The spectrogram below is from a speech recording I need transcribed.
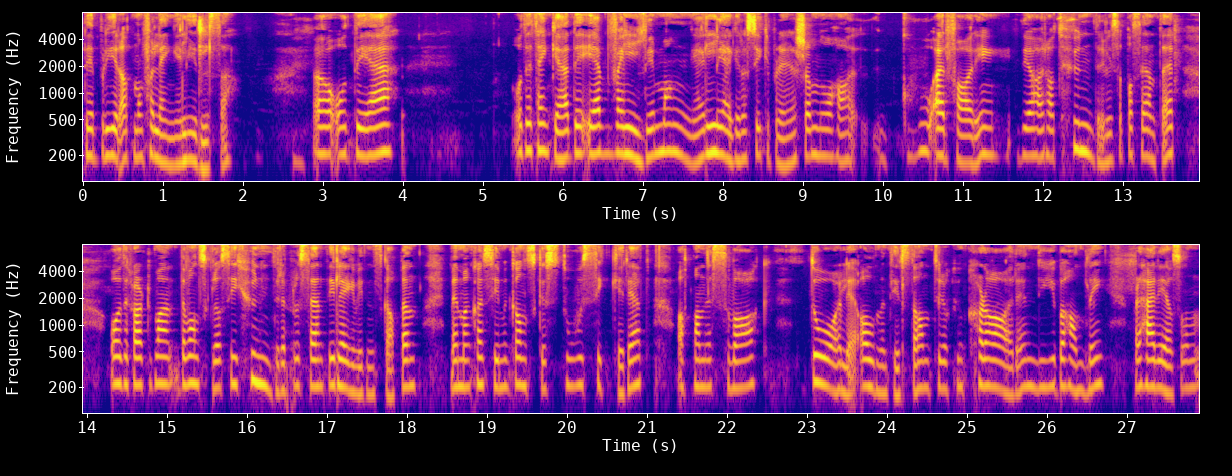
Det blir at man forlenger lidelse. Og det og det tenker jeg det er veldig mange leger og sykepleiere som nå har god erfaring. De har hatt hundrevis av pasienter. Og det er klart man, det er vanskelig å si 100% i legevitenskapen, men man kan si med ganske stor sikkerhet at man er svak, dårlig allmenntilstand til å kunne klare en ny behandling. For det her er jo som,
